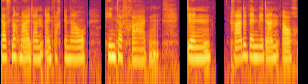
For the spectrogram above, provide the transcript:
das nochmal dann einfach genau hinterfragen. Denn gerade wenn wir dann auch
